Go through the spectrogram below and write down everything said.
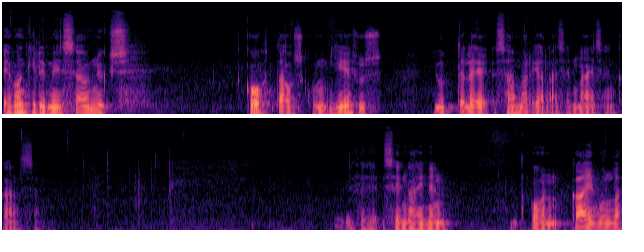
Evankeliumissa on yksi kohtaus, kun Jeesus juttelee samarialaisen naisen kanssa. Se, se nainen on kaivolla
